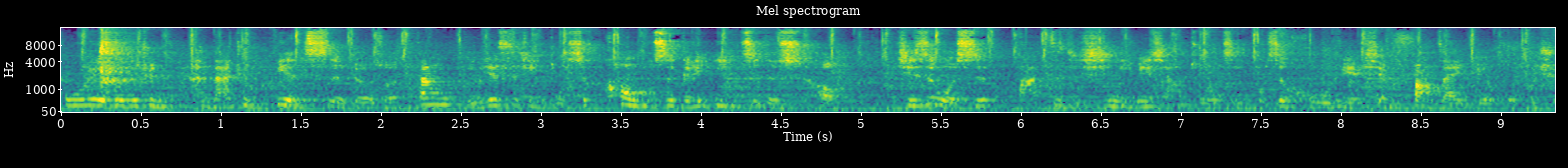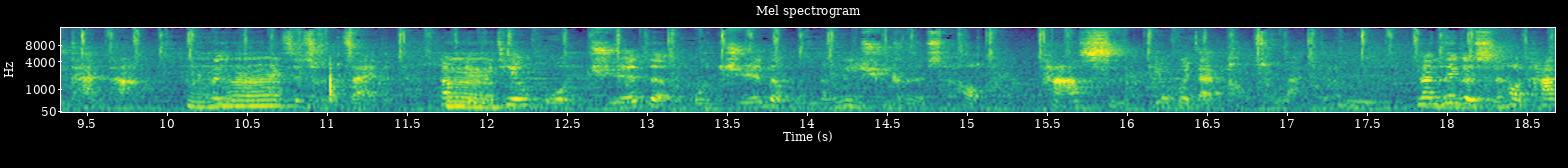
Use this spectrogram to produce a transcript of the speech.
忽略，或者去很难去辨识，就是说，当有些事情我是控制跟抑制的时候，其实我是把自己心里面想做的事情，我是忽略，先放在一边，我不去看它，但是它还是存在的。那当有一天我觉得，我觉得我能力许可的时候，它是又会再跑出来的。嗯，那那个时候它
